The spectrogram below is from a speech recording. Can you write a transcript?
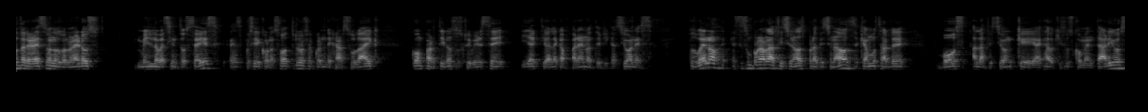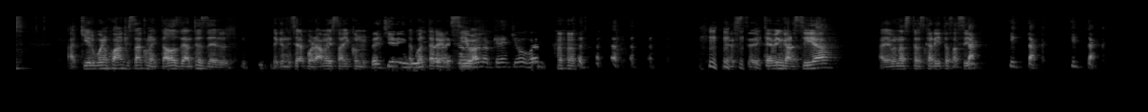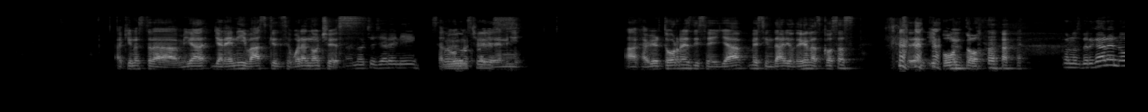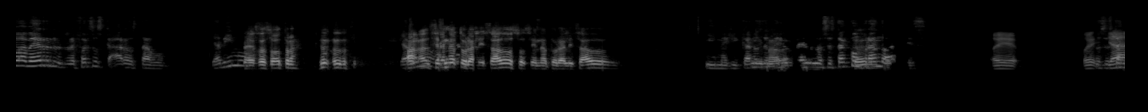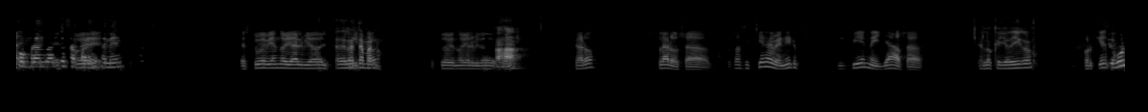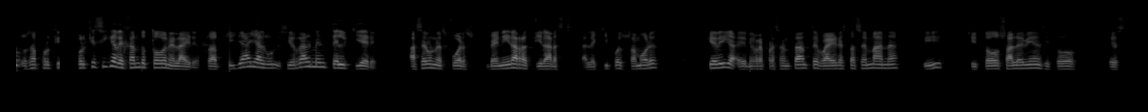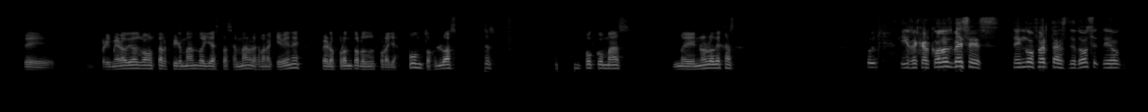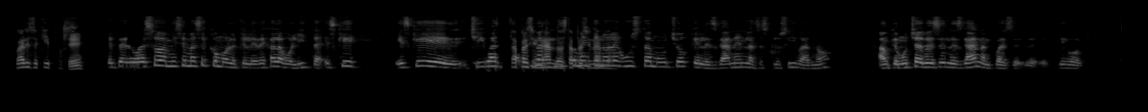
estamos de regreso en los baloneros 1906. Gracias por seguir con nosotros. Recuerden dejar su like, compartirnos, suscribirse y activar la campana de notificaciones. Pues bueno, este es un programa de aficionados para aficionados, así que vamos a darle voz a la afición que ha dejado aquí sus comentarios. Aquí el buen Juan que estaba conectado desde antes del, de que iniciara el programa y está ahí con la cuenta regresiva. este, Kevin García, hay unas tres caritas así. Tic tac, tic tac. Aquí nuestra amiga Yareni Vázquez dice buenas noches. Buenas noches, Yareni. Saludos, Yareni. A Javier Torres dice ya vecindario, dejen las cosas que se den y punto. Con los Vergara no va a haber refuerzos caros, Tavo. Ya vimos. Eso es otra. Ah, sean naturalizados o sin naturalizados. Y mexicanos de medio pelo, los están comprando antes. Oye, los están comprando antes aparentemente. Estuve viendo ya el video del Adelante, mano. Estuve viendo ya el video. Ajá. Claro. Claro, o sea, o sea, si quiere venir, viene ya, o sea. Es lo que yo digo. ¿Por qué, o sea, ¿por qué, sigue dejando todo en el aire? O sea, si ya hay algún, si realmente él quiere hacer un esfuerzo, venir a retirarse al equipo de sus amores, que diga, eh, mi representante va a ir esta semana y si todo sale bien, si todo este, primero Dios vamos a estar firmando ya esta semana, la semana que viene, pero pronto los dos por allá. Punto. Lo haces un poco más, no lo dejas. Y recalcó dos veces, tengo ofertas de dos, de varios equipos. Sí. Eh, pero eso a mí se me hace como lo que le deja la bolita. Es que, es que Chivas está presionando, está presionando. no le gusta mucho que les ganen las exclusivas, ¿no? Aunque muchas veces les ganan, pues, eh, digo,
